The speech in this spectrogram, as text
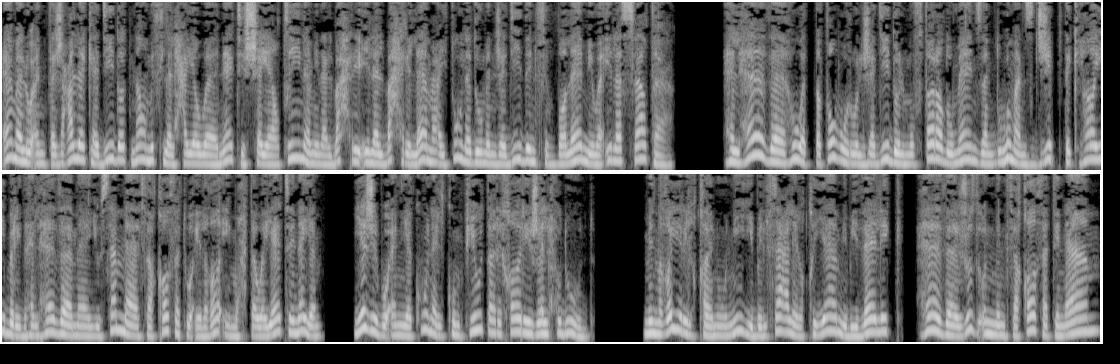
آمل أن تجعلك ديدوتنا مثل الحيوانات الشياطين من البحر إلى البحر اللامع تولد من جديد في الظلام وإلى الساطع. هل هذا هو التطور الجديد المفترض مانز أند وومنز جيبتك هايبريد؟ هل هذا ما يسمى ثقافة إلغاء محتويات نيم؟ يجب أن يكون الكمبيوتر خارج الحدود. من غير القانوني بالفعل القيام بذلك هذا جزء من ثقافة نام.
